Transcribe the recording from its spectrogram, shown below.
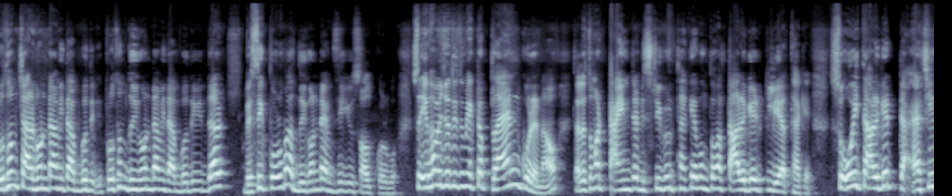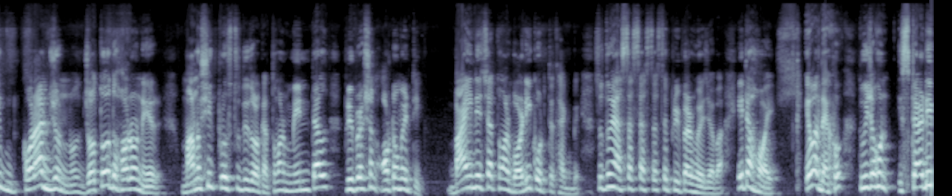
প্রথম চার ঘণ্টা আমি তাপগতি, প্রথম দুই ঘণ্টা আমি তাপগতিবিদ্যার বেসিক পড়ব আর দুই ঘণ্টা এমসিকিউ সলভ করব। সো এইভাবে যদি তুমি একটা প্ল্যান করে নাও, তাহলে তোমার টাইমটা ডিস্ট্রিবিউট থাকে এবং তোমার টার্গেট ক্লিয়ার থাকে। সো ওই টার্গেটটা অ্যাচিভ করার জন্য যত ধরনের মানসিক প্রস্তুতি দরকার, তোমার mental preparation automatic by nature তোমার বডি করতে থাকবে। সো তুমি আস্তে আস্তে আস্তে আস্তে প্রিপেয়ার হয়ে যাবা। এটা হয়। এবার দেখো, তুমি যখন স্টাডি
